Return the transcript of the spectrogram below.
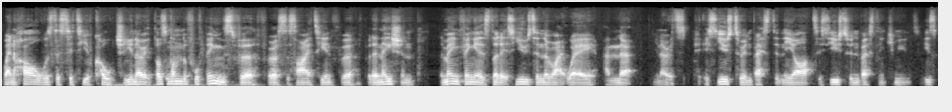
when Hull was the city of culture. You know, it does wonderful things for for a society and for for the nation. The main thing is that it's used in the right way, and that you know it's it's used to invest in the arts. It's used to invest in communities,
